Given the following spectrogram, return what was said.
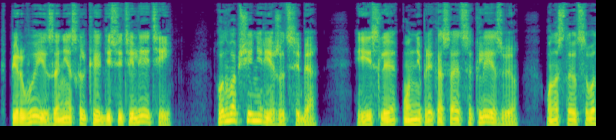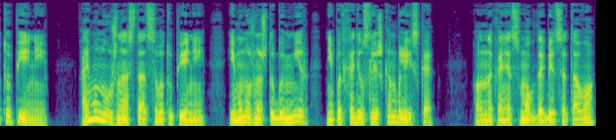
Впервые за несколько десятилетий он вообще не режет себя. Если он не прикасается к лезвию, он остается в отупении. А ему нужно остаться в отупении, ему нужно, чтобы мир не подходил слишком близко. Он, наконец, смог добиться того,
